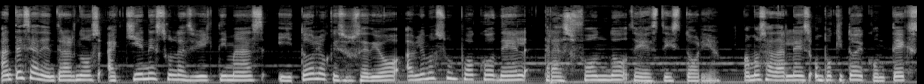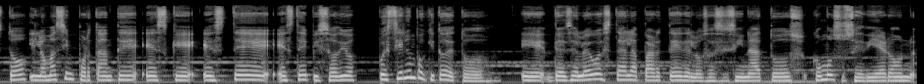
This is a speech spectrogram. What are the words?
Antes de adentrarnos a quiénes son las víctimas y todo lo que sucedió, hablemos un poco del trasfondo de esta historia. Vamos a darles un poquito de contexto y lo más importante es que este, este episodio pues tiene un poquito de todo. Eh, desde luego está la parte de los asesinatos, cómo sucedieron,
